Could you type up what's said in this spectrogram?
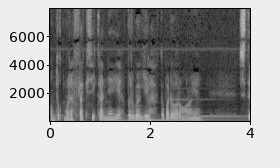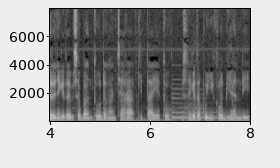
untuk merefleksikannya ya berbagilah kepada orang-orang yang setidaknya kita bisa bantu dengan cara kita yaitu misalnya kita punya kelebihan di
